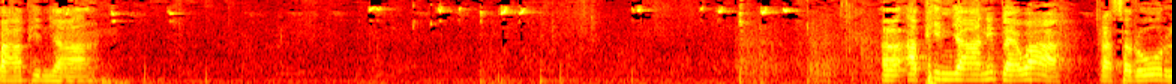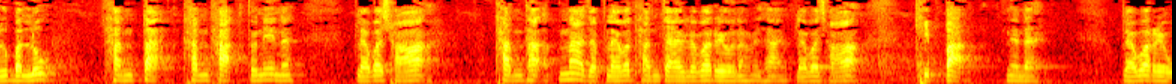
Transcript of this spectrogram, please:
ปาพิญญา อภิญญานี่แปลว่า ตรัสรู้หรือบรรลุทันตะทันทะตัวนี้นะแปลว่าช้า ทันทะน่าจะแปลว่าทันใจแปลว่าเร็วนะไม่ใช่แปลว่าช้าขิปปะเนี่ยนะแปลว่าเร็ว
